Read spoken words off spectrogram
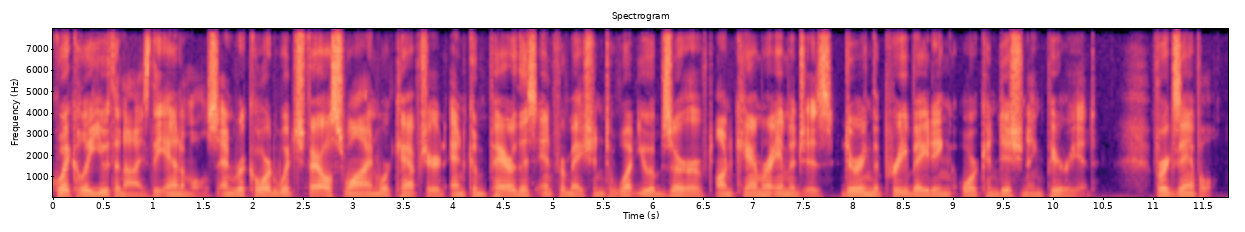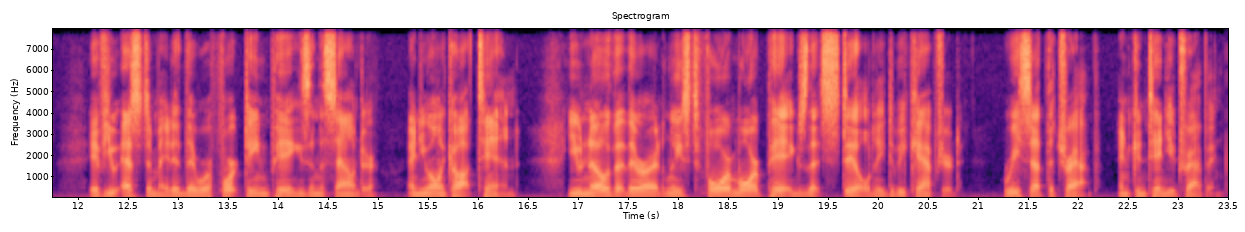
quickly euthanize the animals and record which feral swine were captured and compare this information to what you observed on camera images during the pre-baiting or conditioning period. For example, if you estimated there were 14 pigs in the sounder and you only caught 10, you know that there are at least four more pigs that still need to be captured. Reset the trap and continue trapping.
